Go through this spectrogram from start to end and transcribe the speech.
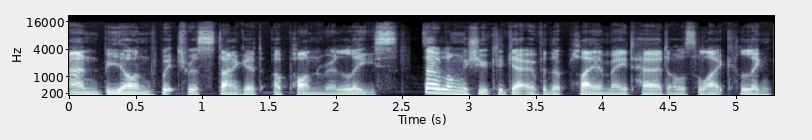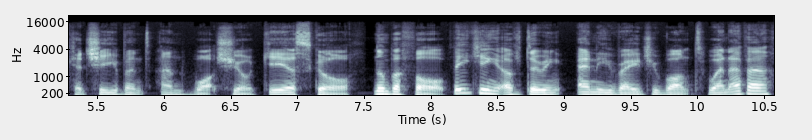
and Beyond, which was staggered upon release, so long as you could get over the player-made hurdles like Link Achievement and watch your gear score. Number 4. Speaking of doing any raid you want whenever,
